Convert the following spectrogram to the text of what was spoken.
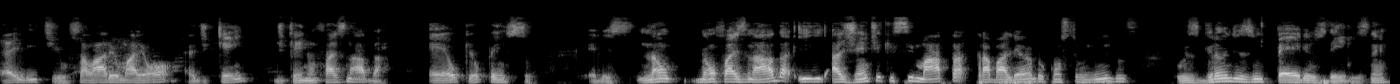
é a elite. O salário maior é de quem de quem não faz nada. É o que eu penso. Eles não não faz nada e a gente que se mata trabalhando, construindo os grandes impérios deles, né?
